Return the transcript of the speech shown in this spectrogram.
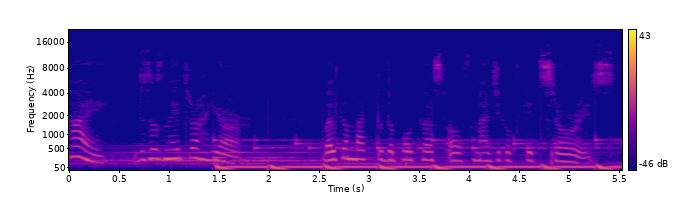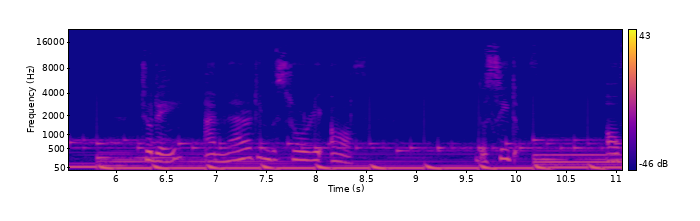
Hi, this is Netra here. Welcome back to the podcast of Magic of Kids Stories. Today, I'm narrating the story of The Seat of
